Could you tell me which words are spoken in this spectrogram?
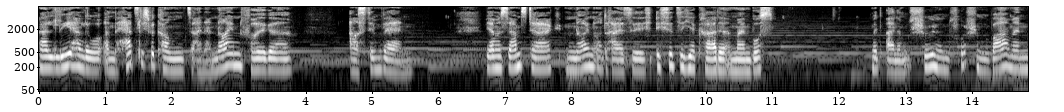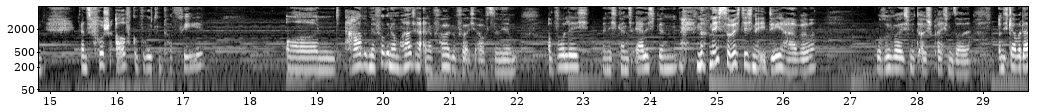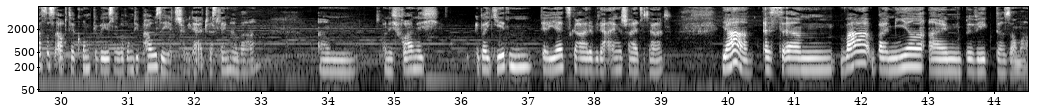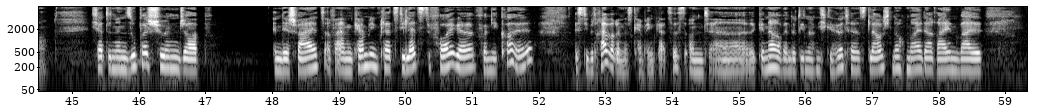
Hallo und herzlich willkommen zu einer neuen Folge aus dem Van. Wir haben es Samstag 9.30 Uhr. Ich sitze hier gerade in meinem Bus mit einem schönen, frischen, warmen, ganz frisch aufgebrühten Kaffee und habe mir vorgenommen, heute eine Folge für euch aufzunehmen, obwohl ich, wenn ich ganz ehrlich bin, noch nicht so richtig eine Idee habe, worüber ich mit euch sprechen soll. Und ich glaube, das ist auch der Grund gewesen, warum die Pause jetzt schon wieder etwas länger war. Ähm, und ich freue mich über jeden, der jetzt gerade wieder eingeschaltet hat. Ja, es ähm, war bei mir ein bewegter Sommer. Ich hatte einen super schönen Job in der Schweiz auf einem Campingplatz. Die letzte Folge von Nicole ist die Betreiberin des Campingplatzes. Und äh, genau, wenn du die noch nicht gehört hast, lausch noch mal da rein, weil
